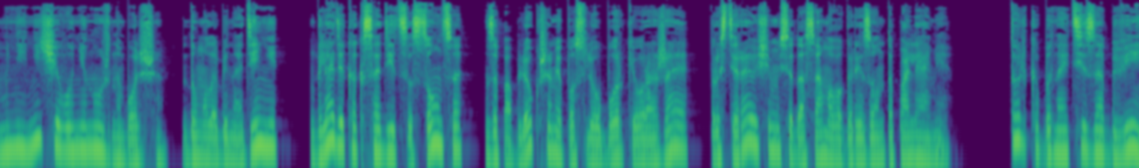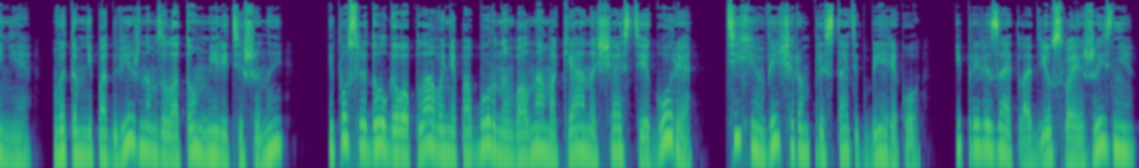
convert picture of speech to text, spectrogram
«Мне ничего не нужно больше», — думала Бенадини, глядя, как садится солнце за поблекшими после уборки урожая, простирающимися до самого горизонта полями. Только бы найти забвение в этом неподвижном золотом мире тишины и после долгого плавания по бурным волнам океана счастья и горя тихим вечером пристать к берегу и привязать ладью своей жизни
